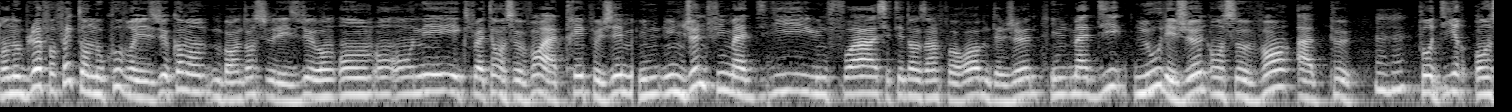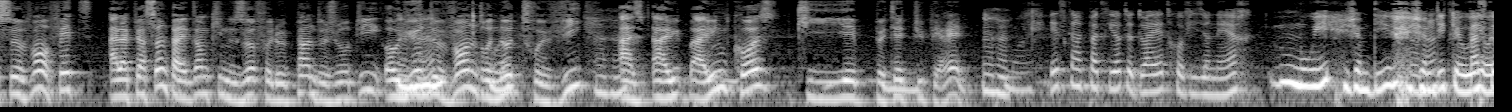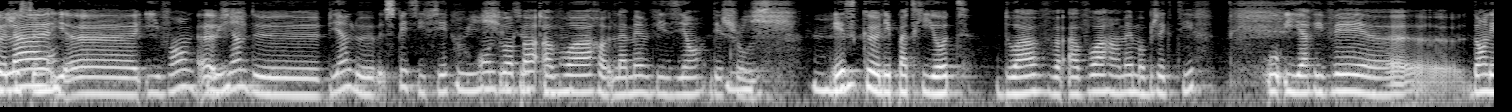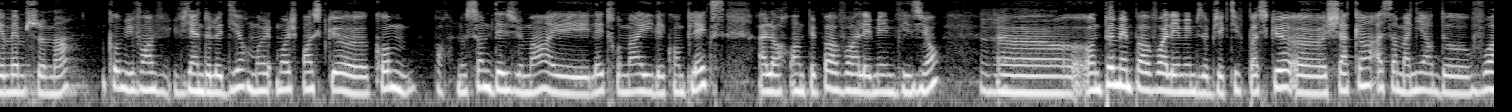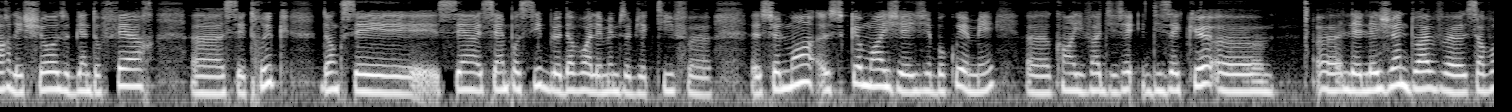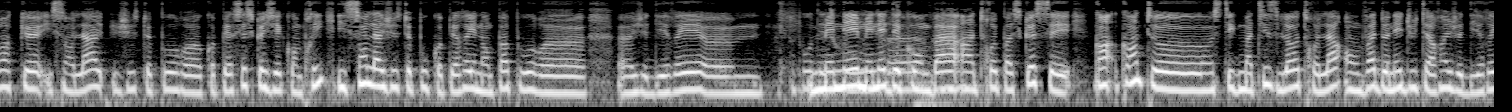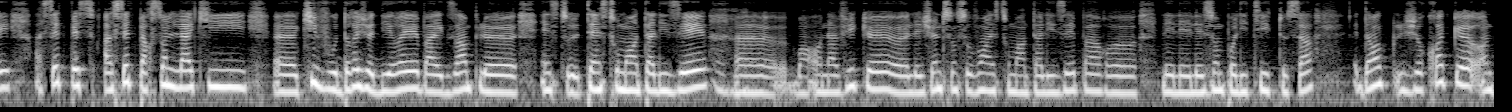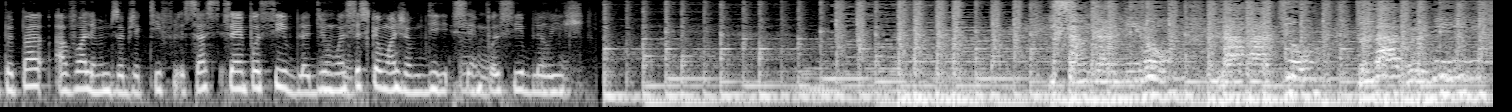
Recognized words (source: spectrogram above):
on nous bluffe, en fait, on nous couvre les yeux comme un bandant sur les yeux. On, est exploité, on se vend à très peu. Une, une jeune fille m'a dit une fois, c'était dans un forum de jeunes, il m'a dit, nous les jeunes, on se vend à peu. Mm-hmm. Pour dire, on se vend en fait à la personne, par exemple, qui nous offre le pain d'aujourd'hui, au lieu mm-hmm. de vendre notre vie à, à une cause qui est peut-être plus pérenne. Mhm. Est-ce qu'un patriote doit être visionnaire mm, Oui, je me dis, je me dis que oui. Parce que là, euh, Yvan euh, vient de bien le spécifier. On ne doit pas avoir la même vision des choses. Mhm. Est-ce que les patriotes doivent avoir un même objectif ou y arriver euh, dans les mêmes chemins? Comme Yvan vient de le dire, moi, moi je pense que euh, comme nous sommes des humains et l'être humain il est complexe, alors on ne peut pas avoir les mêmes visions. Mhm. Euh, on ne peut même pas avoir les mêmes objectifs parce que euh, chacun a sa manière de voir les choses, bien de faire euh, ses trucs. Donc c'est c'est impossible d'avoir les mêmes objectifs. Euh, seulement, ce que moi j'ai beaucoup aimé quand Yvan disait, disait que euh, les, les, jeunes doivent euh, savoir qu'ils sont là juste pour euh, coopérer. C'est ce que j'ai compris. Ils sont là juste pour coopérer et non pas pour, je dirais, mener mener des combats entre eux. Parce que c'est quand quand on stigmatise l'autre là, on va donner du terrain, je dirais, à cette à cette personne là qui qui voudrait, je dirais, par exemple, t'instrumentaliser. Mhm. bon, on a vu que les jeunes sont souvent instrumentalisés par les, les, les hommes politiques, tout ça. Donc, je crois qu'on ne peut pas avoir les mêmes objectifs. Ça, c'est impossible. Du moins, mhm. c'est ce que moi je me dis. C'est mhm. impossible, oui. la radio de l'avenir.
